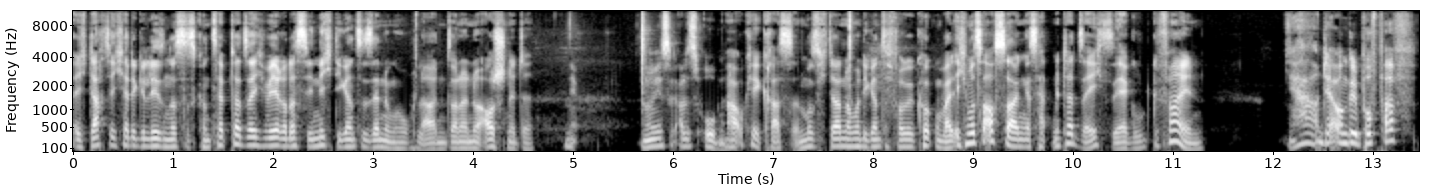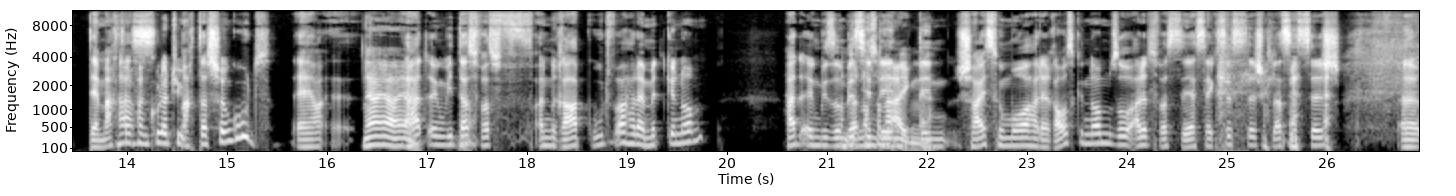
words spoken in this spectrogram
ich dachte, ich hätte gelesen, dass das Konzept tatsächlich wäre, dass sie nicht die ganze Sendung hochladen, sondern nur Ausschnitte. Nee, ist alles oben. Ah, okay, krass. Dann muss ich da nochmal die ganze Folge gucken, weil ich muss auch sagen, es hat mir tatsächlich sehr gut gefallen. Ja, und der Onkel Puffpuff? Der macht das, ein cooler Typ. macht das schon gut. Er, Ja, ja, ja. er hat irgendwie das, was f- an Raab gut war, hat er mitgenommen. Hat irgendwie so ein Und bisschen so den, den Scheißhumor hat er rausgenommen, so alles, was sehr sexistisch, klassistisch, äh,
